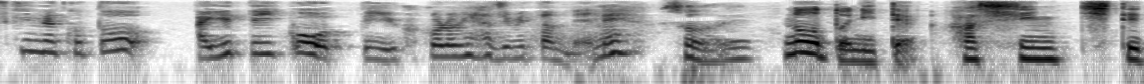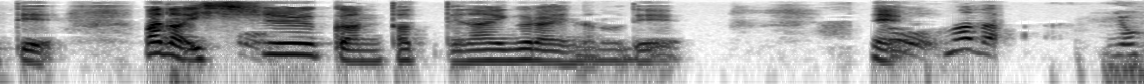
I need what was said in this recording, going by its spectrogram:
好きなことを上げていこうっていう試み始めたんだよね。そうだね。ノートにて発信してて、まだ1週間経ってないぐらいなので、ね。そう、まだよ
